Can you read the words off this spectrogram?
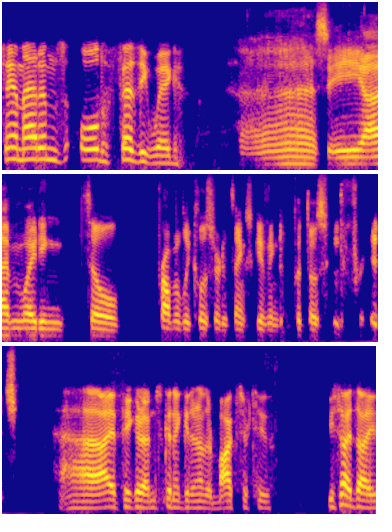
Sam Adams' old Fezziwig. Uh, see, I'm waiting till probably closer to Thanksgiving to put those in the fridge. Uh, I figured I'm just gonna get another box or two. Besides, I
